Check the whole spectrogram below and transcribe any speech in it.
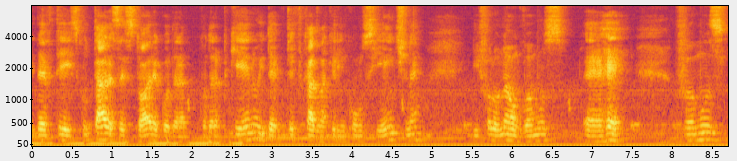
que deve ter escutado essa história quando era, quando era pequeno e deve ter ficado naquele inconsciente, né? E falou, não, vamos, é, vamos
